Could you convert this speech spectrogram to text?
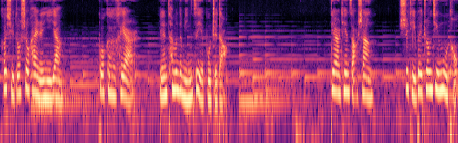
和许多受害人一样，波克和黑尔连他们的名字也不知道。第二天早上，尸体被装进木桶，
